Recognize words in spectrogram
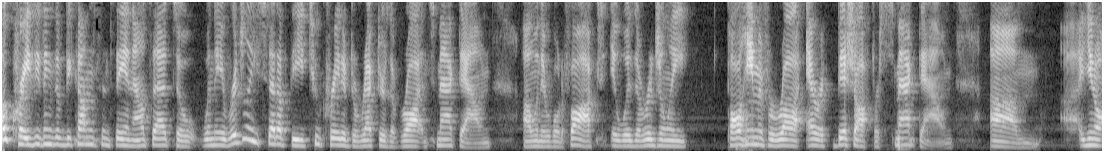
how crazy things have become since they announced that. So when they originally set up the two creative directors of Raw and SmackDown, uh, when they were going to Fox, it was originally Paul Heyman for Raw, Eric Bischoff for SmackDown. Um, uh, you know,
